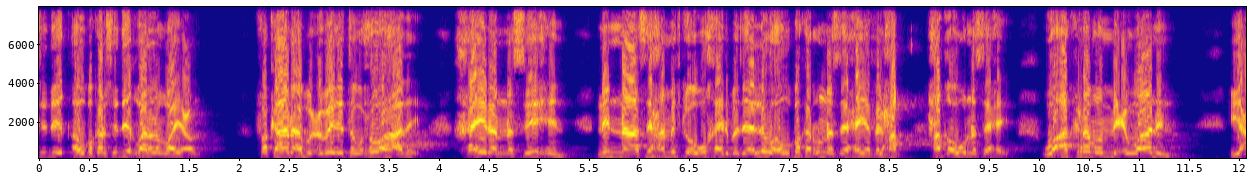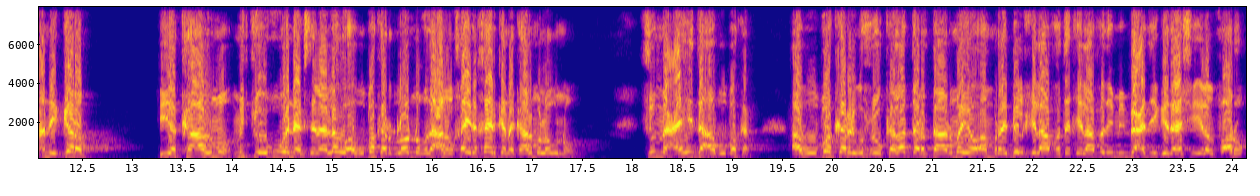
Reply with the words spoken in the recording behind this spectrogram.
sidiiq abubakr sidiiq baa lala mubaayacooday fa kaana abu cubaydata wuxuu ahaaday khayra nasiixin nin naasixa midka ugu khayr badnaa lahu abubakar u naseexeeya fi lxaq xaqa ugu naseexeeya. Wa akrama micwaanin yani garab iyo kaalmo midkii ugu wanaagsanaa lahu abubakar loo noqda cala alkhayri khayrkana kaalmo loogu noqdo. Uma cahida abubakar abubakar wuxuu kala dardaarmay oo amray bilkhilaafati khilaafadii min bacdii gadaashi ila alfaaruq.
